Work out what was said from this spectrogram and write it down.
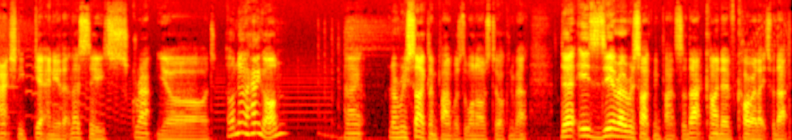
actually get any of that. Let's see. Scrapyard. Oh no, hang on. Uh, the recycling plant was the one I was talking about. There is zero recycling plants, so that kind of correlates with that.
